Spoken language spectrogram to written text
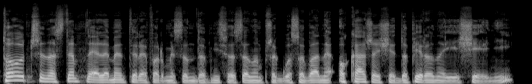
To, czy następne elementy reformy sądownictwa zostaną przegłosowane, okaże się dopiero na jesieni,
